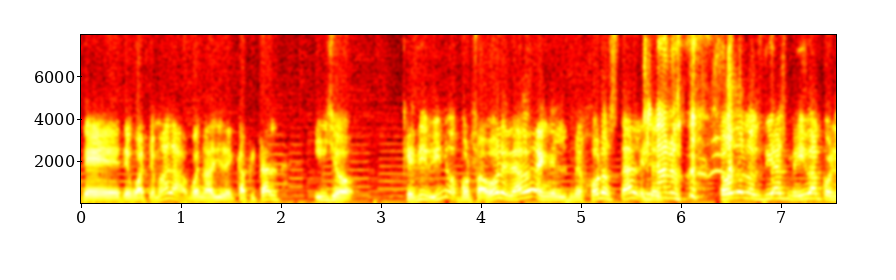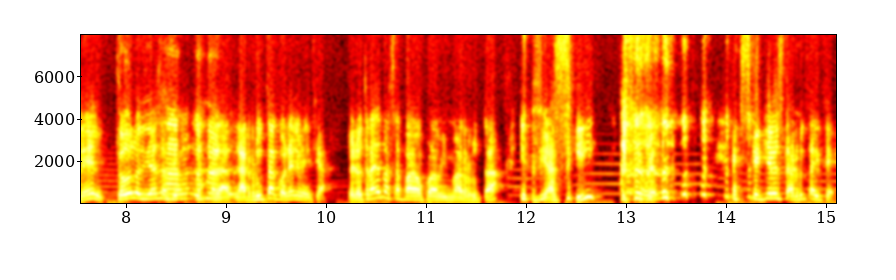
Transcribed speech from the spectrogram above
de, de Guatemala, bueno, ahí de capital, y yo, qué divino, por favor, he dado en el mejor hostal. Entonces, Claro. todos los días me iba con él, todos los días hacíamos la, ajá. la- la ruta con él y me decía, ¿pero otra vez vas a pagar por la misma ruta? Y decía, sí, es que quiero esta ruta. Y dice,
